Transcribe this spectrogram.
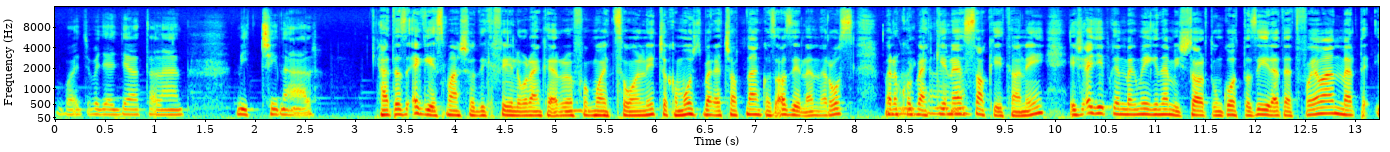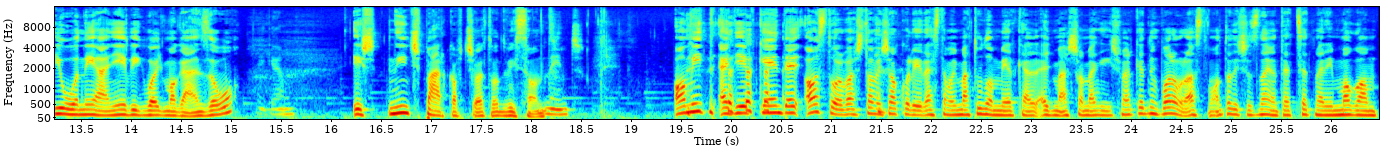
vagy, vagy egyáltalán mit csinál Hát az egész második fél óránk erről fog majd szólni, csak ha most belecsapnánk, az azért lenne rossz, mert akkor meg kéne szakítani, és egyébként meg még nem is tartunk ott az életet folyamán, mert jó néhány évig vagy magánzó. Igen. És nincs párkapcsolatod viszont. Nincs. Amit egyébként azt olvastam, és akkor éreztem, hogy már tudom, miért kell egymással megismerkednünk. Valahol azt mondtad, és ez nagyon tetszett, mert én magam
